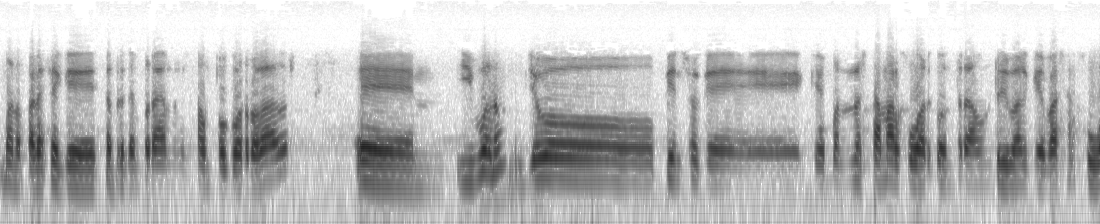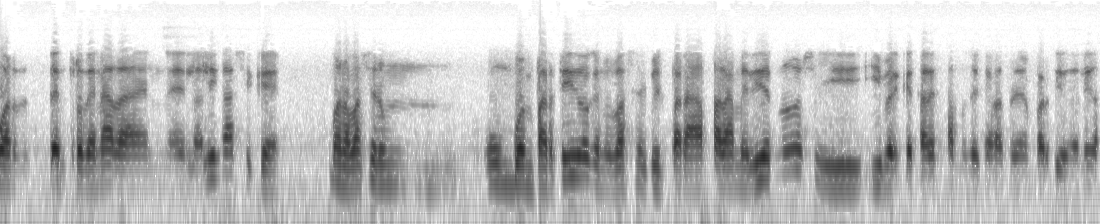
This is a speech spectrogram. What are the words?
bueno, parece que esta pretemporada hemos estado un poco rodados. Eh, y bueno, yo pienso que, bueno, no está mal jugar contra un rival que vas a jugar dentro de nada en, la liga, así que bueno, va a ser un, un, buen partido que nos va a servir para, para medirnos y, ver qué tal estamos de cara al primer partido de liga.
